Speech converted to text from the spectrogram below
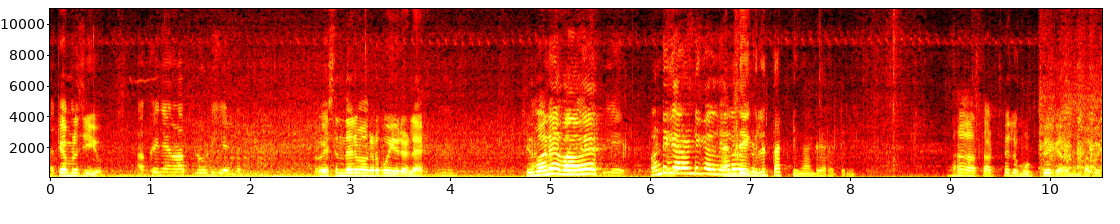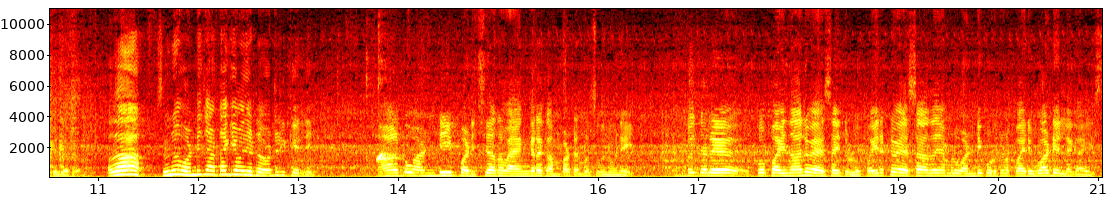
ഒക്കെ നമ്മൾ ചെയ്യും. ഒക്കെ ഞങ്ങൾ അപ്ലോഡ് ചെയ്യേണ്ടത് അപ്പോൾ എന്തായാലും അങ്ങോട്ട് പോയി വരല്ലേ? എന്തെങ്കിലും തട്ടിങ്ങാണ്ട് വരട്ടില്ലേ ആ അതാ സുനു വണ്ടി ചാട്ടാക്കി വന്നിട്ടോ വണ്ടി ഇരിക്കല്ലേ? ആൾക്ക് വണ്ടി പഠിച്ചു തരണം ഭയങ്കര കംഫർട്ടബിൾ സുനുവിനെ. എന്താ വെച്ചാൽ ഇപ്പോൾ പതിനാല് വയസ്സായിട്ടുള്ളൂ. പതിനെട്ട് വയസ്സാകാതെ നമ്മൾ വണ്ടി കൊടുക്കുന്ന പരിപാടിയല്ല ഗൈസ്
